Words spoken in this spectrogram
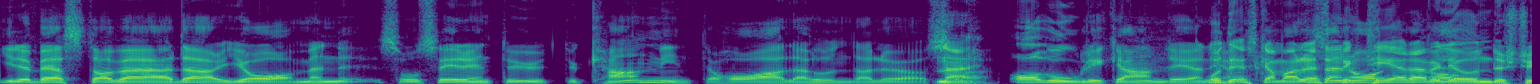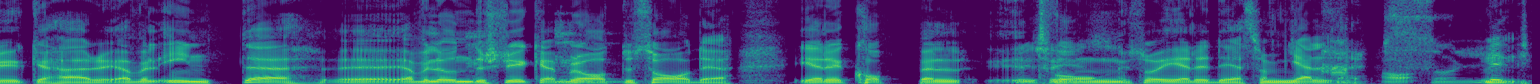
i det bästa av världar, ja, men så ser det inte ut. Du kan inte ha alla hundar lösa Nej. av olika anledningar. Och det ska man respektera har- vill jag ja, understryka här. Jag vill inte, eh, jag vill understryka, bra att du sa det. Är det koppeltvång så är det det som gäller. Absolut.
